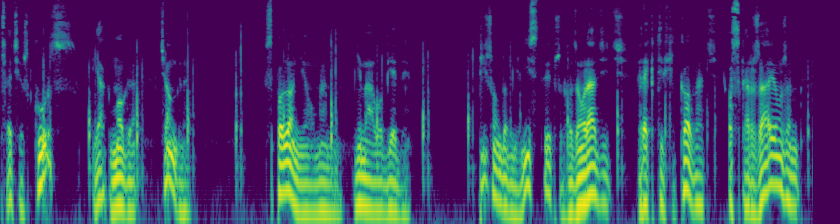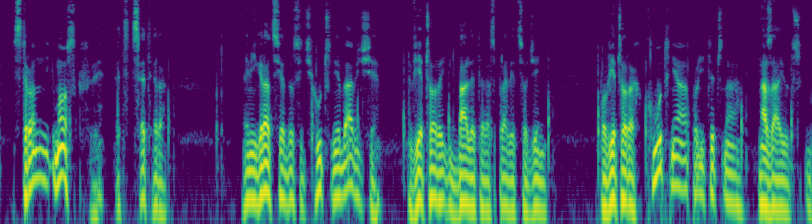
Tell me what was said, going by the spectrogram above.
Przecież kurs, jak mogę, ciągnę. Z Polonią mam niemało biedy. Piszą do mnie listy, przychodzą radzić, rektyfikować, oskarżają, żem stronnik Moskwy, etc. Emigracja dosyć hucznie bawi się. Wieczory i bale teraz prawie co dzień. Po wieczorach kłótnia polityczna, nazajutrz i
